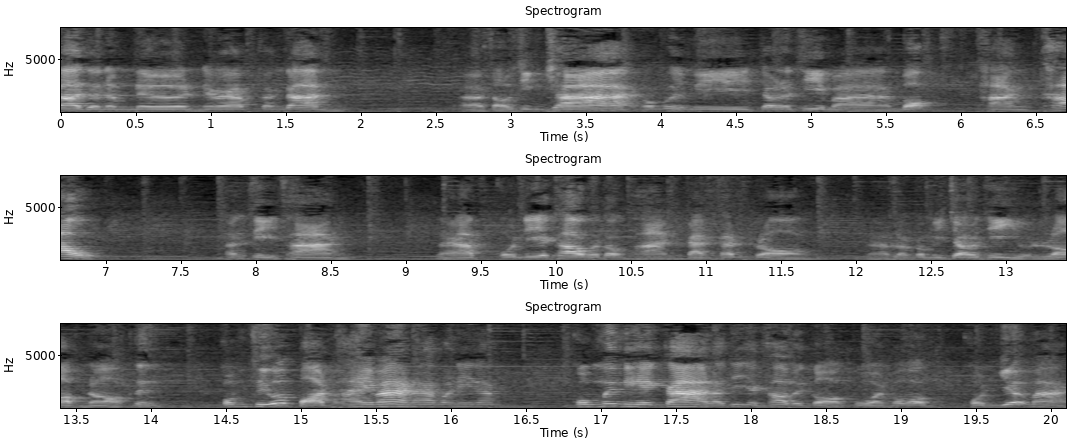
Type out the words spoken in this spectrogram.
ราชดำเนินใช่ไหมครับทางด้านเสาชิงช้าเขาก็จะมีเจ้าหน้าที่มาบล็อกทางเข้า ทั้งสี่ทางนะครับ คนที่จะเข้าก็ต้องผ่านการคัดกรองนะครับแล้วก็มีเจ้าหน้าที่อยู่รอบนอก ซึ่งผมถือว่าปลอดภัยมากนะครับวันนี้นะ คงไม่มีใครกล้าเราที่จะเข้าไปก่อกวน เพราะว่าคนเยอะมาก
